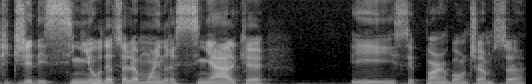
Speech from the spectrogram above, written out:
puis que j'ai des signaux de ça, le moindre signal que Hi, c'est pas un bon chum ça,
